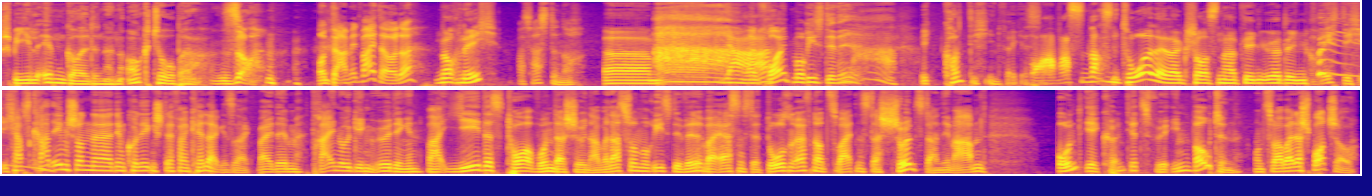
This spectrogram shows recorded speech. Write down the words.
Spiel im goldenen Oktober. So, und damit weiter, oder? Noch nicht? Was hast du noch? Ähm, ja, Mein Freund Maurice Deville. Wie konnte ich ihn vergessen? Boah, was, was ein Tor, der da geschossen hat gegen Uerdingen. Richtig, ich habe es gerade eben schon äh, dem Kollegen Stefan Keller gesagt. Bei dem 3-0 gegen Oedingen war jedes Tor wunderschön. Aber das von Maurice Deville war erstens der Dosenöffner und zweitens das Schönste an dem Abend. Und ihr könnt jetzt für ihn voten. Und zwar bei der Sportschau.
